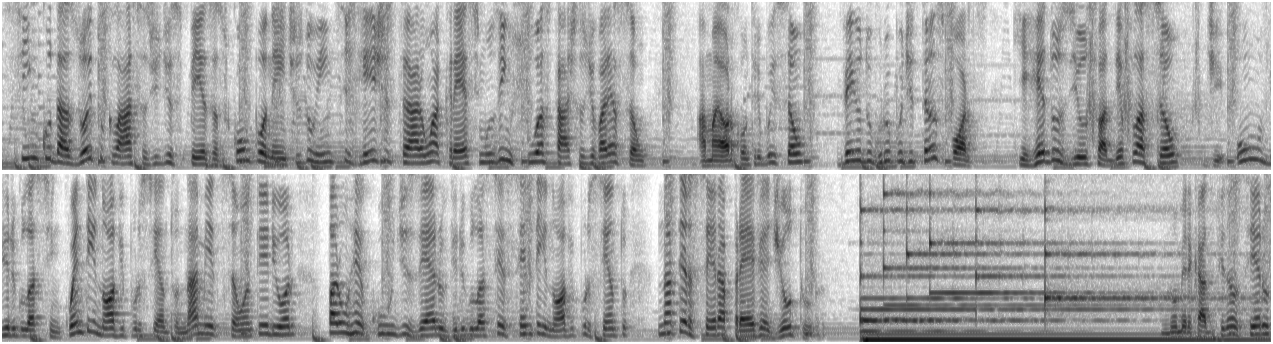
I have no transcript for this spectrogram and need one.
Cinco das oito classes de despesas componentes do índice registraram acréscimos em suas taxas de variação. A maior contribuição veio do grupo de transportes, que reduziu sua deflação de 1,59% na medição anterior para um recuo de 0,69% na terceira prévia de outubro. No mercado financeiro,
